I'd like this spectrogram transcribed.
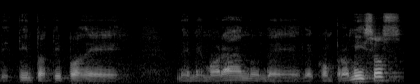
distintos tipos de, memorándum, de, compromisos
